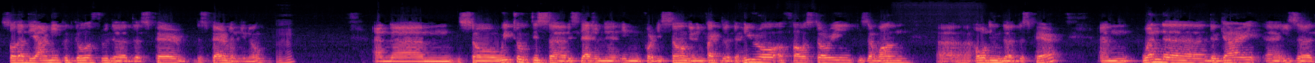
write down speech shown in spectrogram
so that the army could go through the the spear the spearmen, you know. Mm-hmm. And um, so we took this uh, this legend in for this song, and in fact, the, the hero of our story is the one uh, holding the, the spear. And when the the guy uh, is uh,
